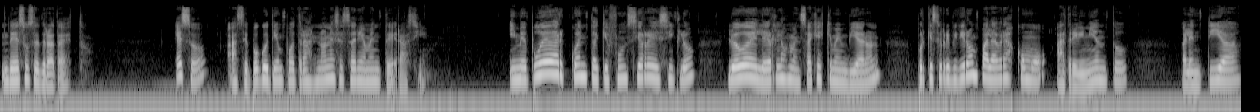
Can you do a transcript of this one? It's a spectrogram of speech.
de eso se trata esto. Eso, hace poco tiempo atrás, no necesariamente era así. Y me pude dar cuenta que fue un cierre de ciclo luego de leer los mensajes que me enviaron, porque se repitieron palabras como atrevimiento, valentía,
